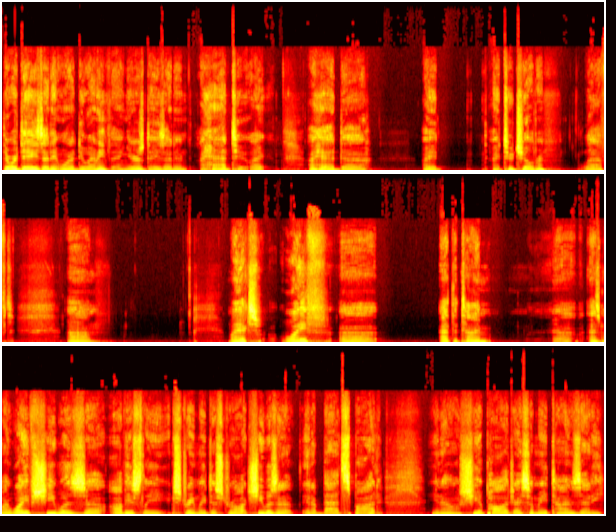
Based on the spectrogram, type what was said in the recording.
there were days I didn't want to do anything. There's days I didn't. I had to. I I had uh, I had I had two children left. Um, my ex-wife uh, at the time, uh, as my wife, she was uh, obviously extremely distraught. She was in a in a bad spot. You know, she apologized so many times that he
